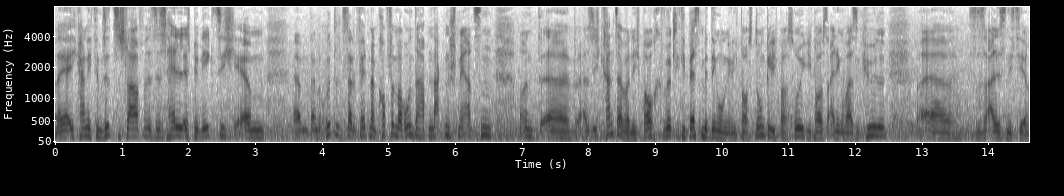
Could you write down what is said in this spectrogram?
Naja, ich kann nicht im Sitzen schlafen, es ist hell, es bewegt sich, ähm, ähm, dann rüttelt es, dann fällt mein Kopf immer runter, habe Nackenschmerzen und äh, also ich kann es einfach nicht. Ich brauche wirklich die besten Bedingungen. Ich brauche es dunkel, ich brauche es ruhig, ich brauche es einigermaßen kühl. Äh, das ist alles nicht hier.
